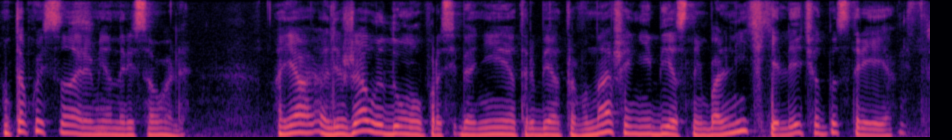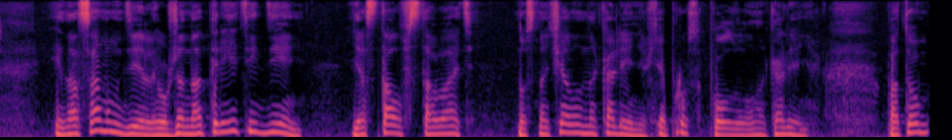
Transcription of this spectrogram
Ну, такой сценарий мне нарисовали. А я лежал и думал про себя, нет, ребята, в нашей небесной больничке лечат быстрее. И на самом деле уже на третий день я стал вставать но сначала на коленях, я просто ползал на коленях. Потом,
